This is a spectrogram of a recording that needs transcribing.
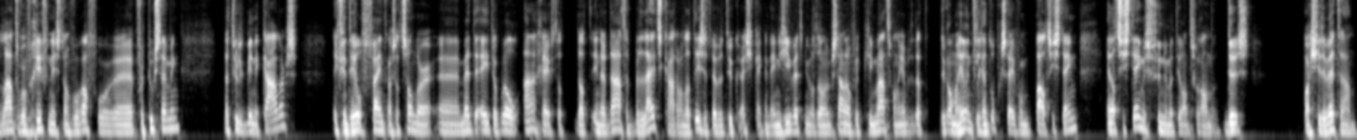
later voor vergiffenis dan vooraf voor, uh, voor toestemming. Natuurlijk binnen kaders. Ik vind het heel fijn trouwens dat Sander met de EET ook wel aangeeft dat, dat inderdaad het beleidskader, want dat is het. We hebben natuurlijk, als je kijkt naar de energiewet, nu wat we bestaan over klimaatverandering, hebben we dat natuurlijk allemaal heel intelligent opgeschreven voor een bepaald systeem. En dat systeem is fundamenteel aan het veranderen. Dus pas je de wet aan.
